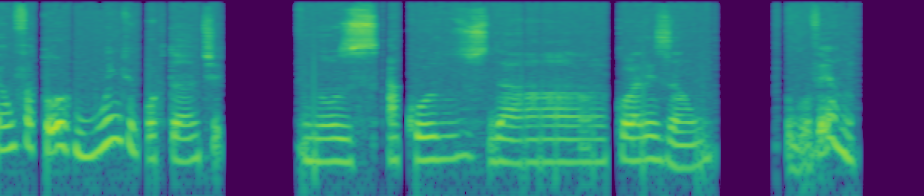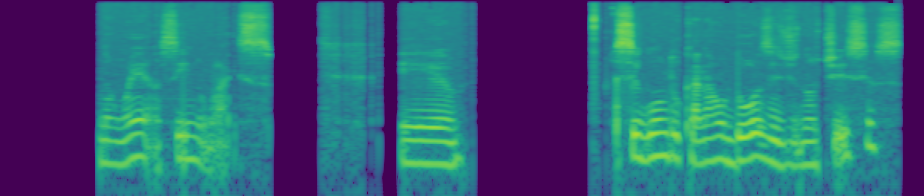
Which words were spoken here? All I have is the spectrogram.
é um fator muito importante nos acordos da coalizão do governo. Não é assim no mais. É, segundo o canal 12 de notícias,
